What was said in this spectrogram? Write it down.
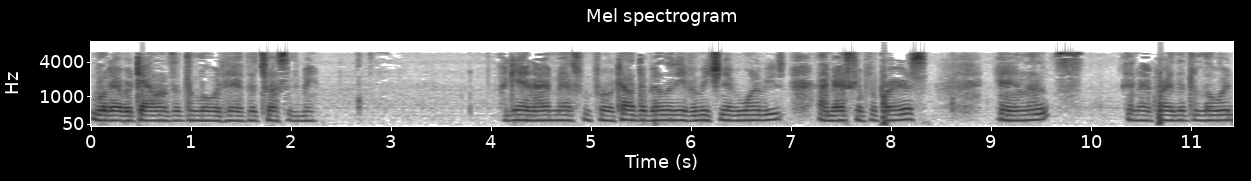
whatever talents that the Lord have entrusted me. Again, I'm asking for accountability from each and every one of you. I'm asking for prayers, and let's and I pray that the Lord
